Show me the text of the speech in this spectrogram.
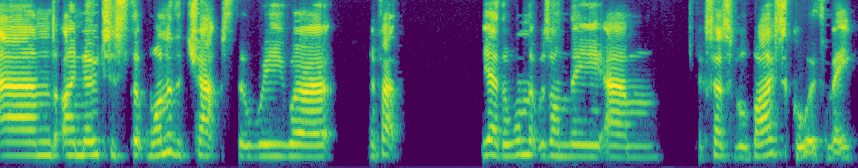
and I noticed that one of the chaps that we were, in fact, yeah, the one that was on the um, accessible bicycle with me,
